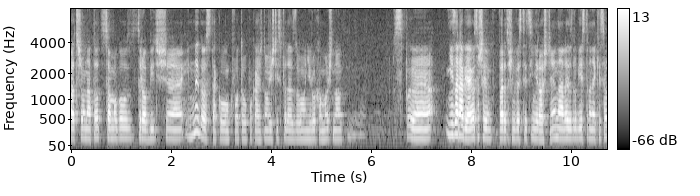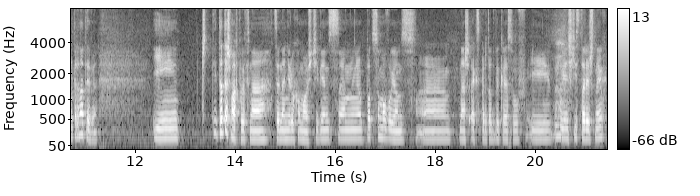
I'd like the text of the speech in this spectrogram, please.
patrzą na to, co mogą zrobić e, innego z taką kwotą pokaźną, jeśli sprzedadzą nieruchomość. No, e, nie zarabiają, znaczy wartość inwestycji nie rośnie, no ale z drugiej strony jakie są alternatywy. I i to też ma wpływ na cenę nieruchomości, więc podsumowując, e, nasz ekspert od wykresów i ujęć historycznych,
